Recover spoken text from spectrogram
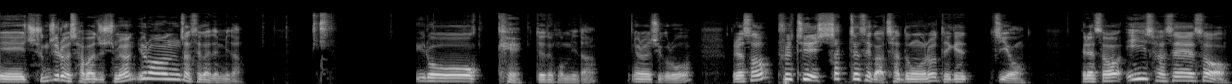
예, 중지로 잡아주시면 이런 자세가 됩니다. 이렇게 되는 겁니다. 이런 식으로. 그래서 풀트의 시작 자세가 자동으로 되겠지요. 그래서 이 자세에서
